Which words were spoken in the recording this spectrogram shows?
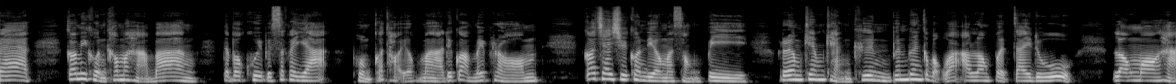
แรก ๆ ก็มีคนเข้ามาหาบ้าง แต่พอคุยไปสักระยะผมก็ถอยออกมาด้วยความไม่พร้อม ก็ใช้ชีวิตคนเดียวมาสองปี เริ่มเข้มแข็งขึ้น เพื่อนๆก็บอกว่าเอาลองเปิดใจดู ลองมองหา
